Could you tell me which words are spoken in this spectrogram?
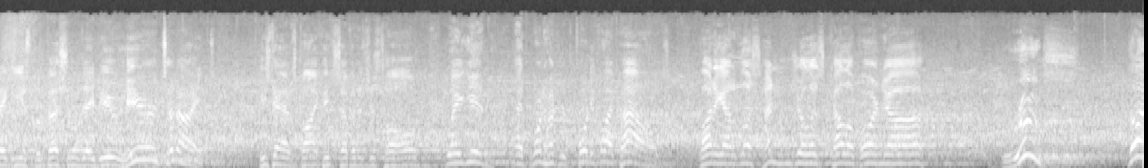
making his professional debut here tonight. He stands 5 feet 7 inches tall, weighing in at 145 pounds. Fighting out of Los Angeles, California, Bruce the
